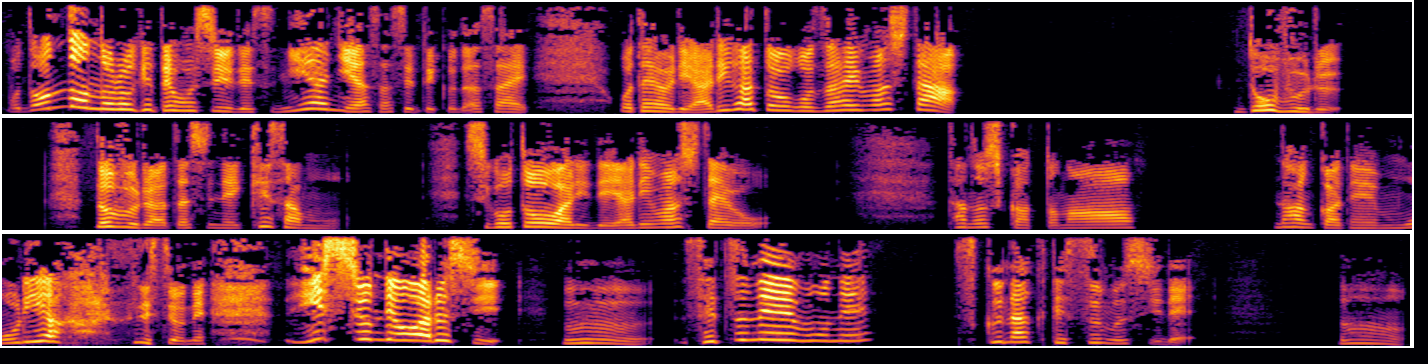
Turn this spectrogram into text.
もうどんどんのろけてほしいです。ニヤニヤさせてください。お便りありがとうございました。ドブル。ドブル私ね、今朝も仕事終わりでやりましたよ。楽しかったなぁ。なんかね、盛り上がるんですよね。一瞬で終わるし。うん。説明もね、少なくて済むしで。うん。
